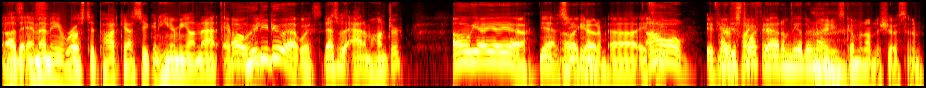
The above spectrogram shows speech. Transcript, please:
Uh, the MMA Roasted podcast. So you can hear me on that. Every Oh, who week. do you do that with? That's with Adam Hunter. Oh, yeah, yeah, yeah. Yeah, so I you like can, Adam. Uh, if you, oh, if you're I a just talked to Adam the other night. He's coming on the show soon.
